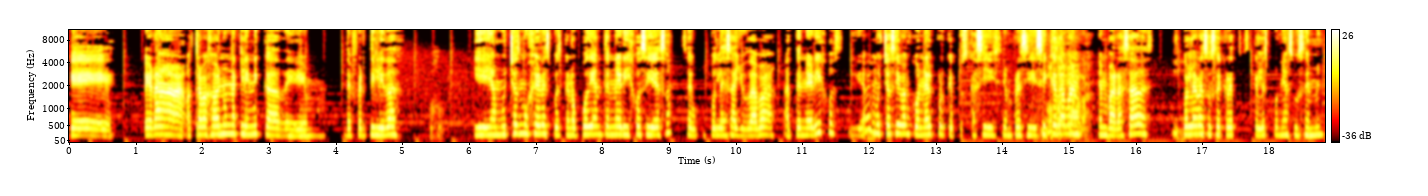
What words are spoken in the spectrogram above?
que era o trabajaba en una clínica de, de fertilidad y a muchas mujeres pues que no podían tener hijos y eso se, pues les ayudaba a tener hijos y ay, muchas iban con él porque pues casi siempre sí sí No quedaban fallaba. embarazadas Ujú. ¿Cuál era su secreto? Que les ponía su semen.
